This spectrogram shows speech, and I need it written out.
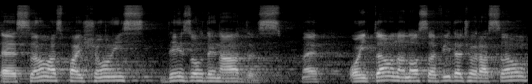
é, são as paixões desordenadas. Né? Ou então na nossa vida de oração,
